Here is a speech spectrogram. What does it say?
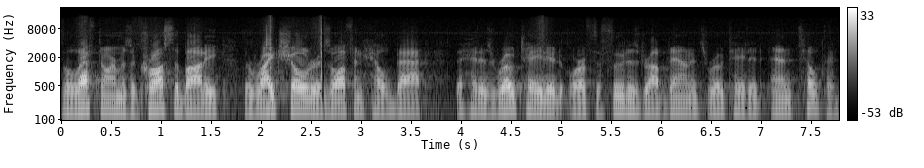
the left arm is across the body, the right shoulder is often held back, the head is rotated, or if the flute is dropped down, it's rotated and tilted.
